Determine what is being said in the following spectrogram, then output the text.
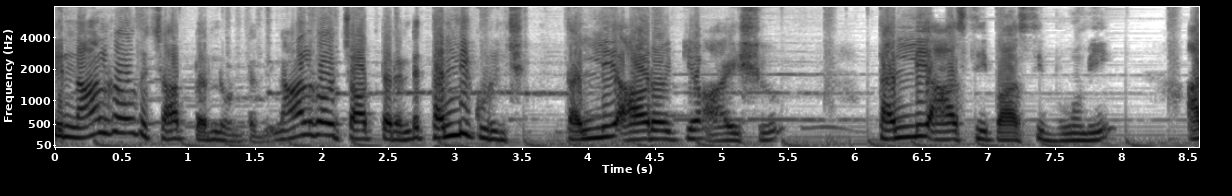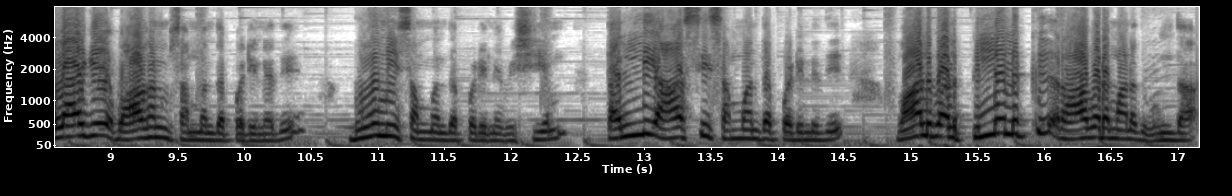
ఈ నాలుగవది చాప్టర్ ఉంటుంది. నాలుగవ చాప్టర్ అంటే తల్లి గురించి. తల్లి ఆరోగ్యం ఆయుష్ తల్లి ఆస్తి పాస్తి భూమి అలాగే వాహనం సంబంధపడినది భూమి సంబంధపడిన విషయం తల్లి ఆస్తి సంబంధపడినది వాళ్ళు వాళ్ళ పిల్లలకు రావడం అనేది ఉందా?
